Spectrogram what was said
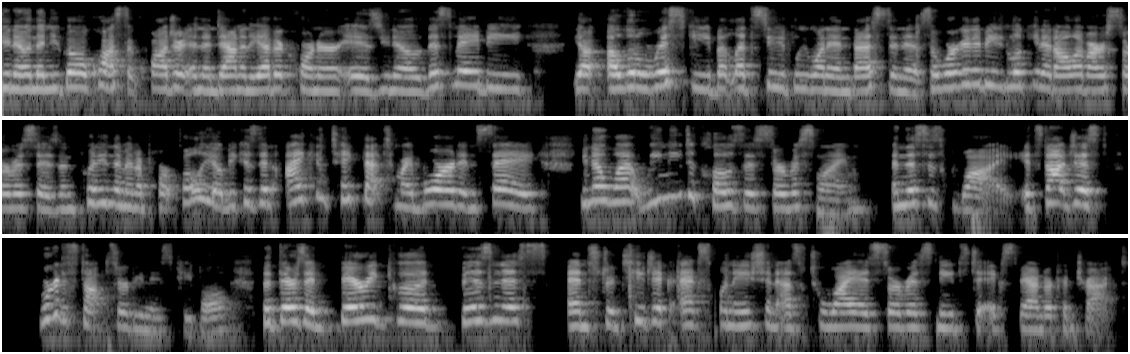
you know, and then you go across the quadrant and then down in the other corner is, you know, this may be a little risky, but let's see if we want to invest in it. So we're going to be looking at all of our services and putting them in a portfolio because then I can take that to my board and say, you know what, we need to close this service line. And this is why. It's not just we're going to stop serving these people, but there's a very good business and strategic explanation as to why a service needs to expand or contract.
